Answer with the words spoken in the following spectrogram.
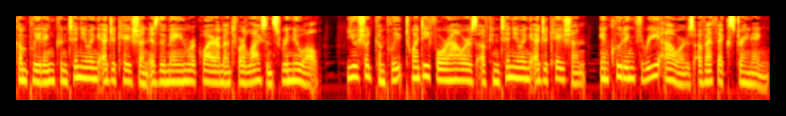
Completing continuing education is the main requirement for license renewal. You should complete 24 hours of continuing education, including 3 hours of ethics training.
